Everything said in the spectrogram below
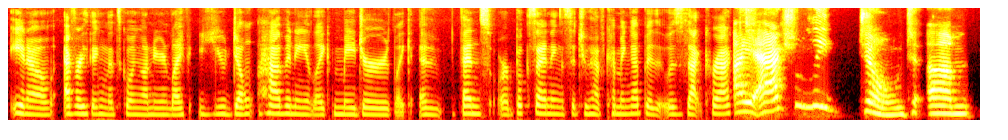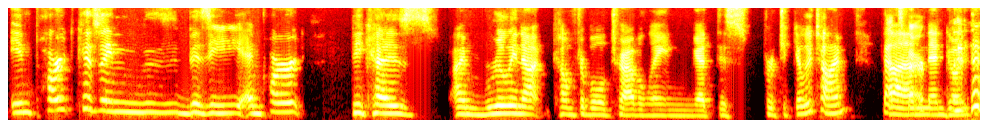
you know everything that's going on in your life, you don't have any like major like events or book signings that you have coming up. Is was that correct? I actually don't. Um, in part because I'm busy, in part because I'm really not comfortable traveling at this particular time. Um, and then going to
